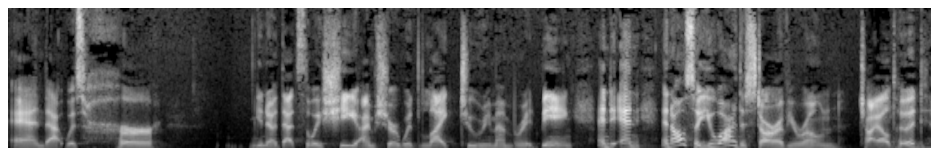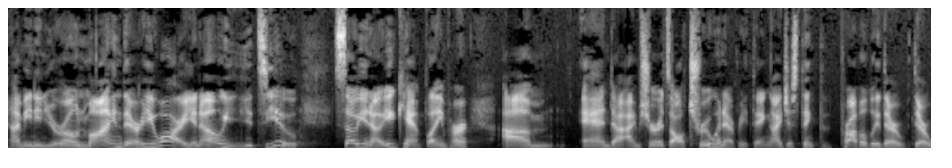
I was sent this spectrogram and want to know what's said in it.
and that was her you know that's the way she i'm sure would like to remember it being. And and and also you are the star of your own childhood. I mean in your own mind there you are you know? It's you. So you know you can't blame her. Um, and uh, i'm sure it's all true and everything. I just think that probably there there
